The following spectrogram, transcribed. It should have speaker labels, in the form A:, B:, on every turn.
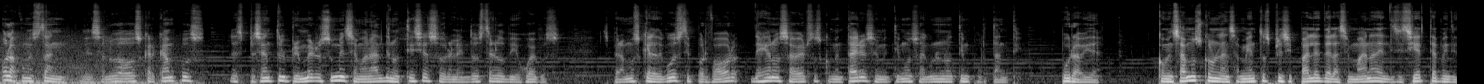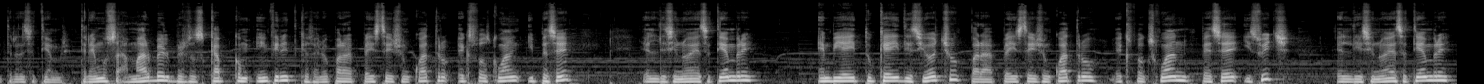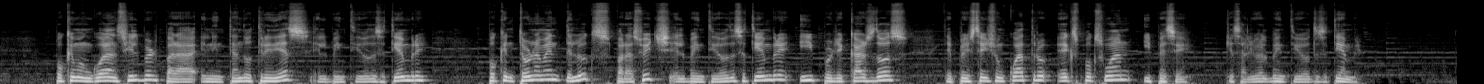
A: Hola, ¿cómo están? Les saluda Oscar Campos. Les presento el primer resumen semanal de noticias sobre la industria de los videojuegos. Esperamos que les guste y por favor déjenos saber sus comentarios si emitimos alguna nota importante. Pura vida. Comenzamos con los lanzamientos principales de la semana del 17 al 23 de septiembre. Tenemos a Marvel vs. Capcom Infinite que salió para PlayStation 4, Xbox One y PC el 19 de septiembre. NBA 2K18 para PlayStation 4, Xbox One, PC y Switch el 19 de septiembre. Pokémon Gold and Silver para el Nintendo 3DS el 22 de septiembre. Pokémon Tournament Deluxe para Switch el 22 de septiembre y Project Cars 2 de PlayStation 4, Xbox One y PC que salió el 22 de septiembre.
